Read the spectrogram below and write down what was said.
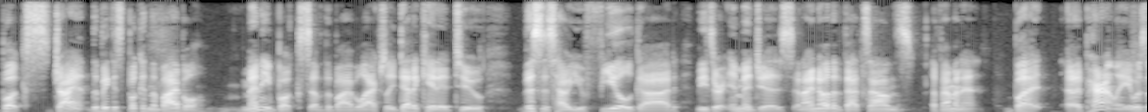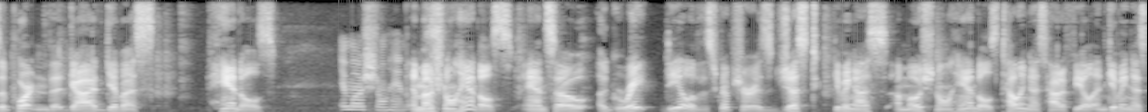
books, giant, the biggest book in the Bible, many books of the Bible actually dedicated to this is how you feel God. These are images. And I know that that sounds effeminate, but apparently it was important that God give us handles emotional handles emotional handles. And so a great deal of the scripture is just giving us emotional handles, telling us how to feel and giving us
